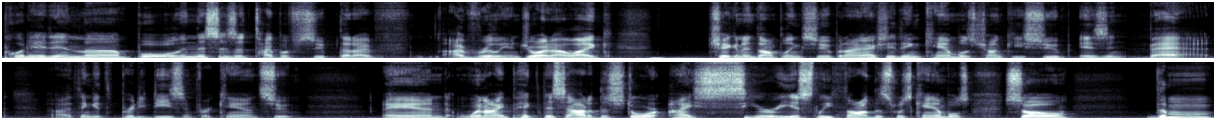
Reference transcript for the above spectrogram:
put it in the bowl, and this is a type of soup that I've I've really enjoyed. I like chicken and dumpling soup, and I actually think Campbell's chunky soup isn't bad. I think it's pretty decent for canned soup. And when I picked this out at the store, I seriously thought this was Campbell's. So the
